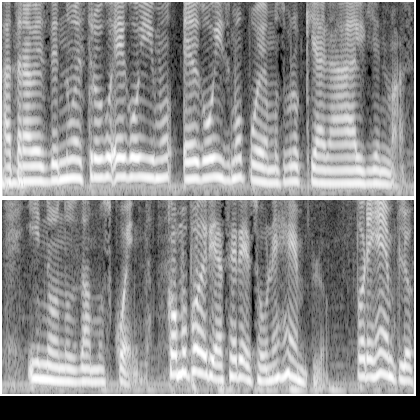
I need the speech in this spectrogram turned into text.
A través de nuestro egoísmo, egoísmo podemos bloquear a alguien más y no nos damos cuenta. ¿Cómo podría ser eso? Un ejemplo. Por ejemplo,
